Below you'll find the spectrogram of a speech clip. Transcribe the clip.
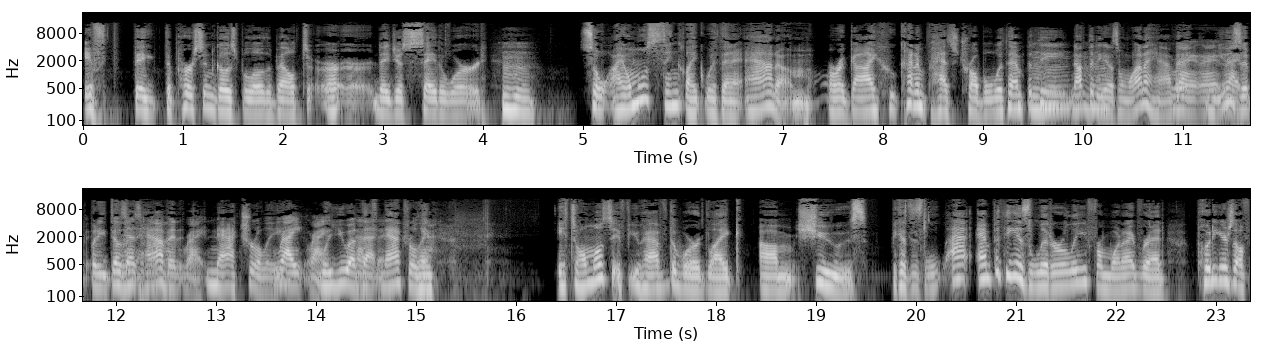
if they the person goes below the belt, or, or they just say the word. Mm-hmm. So I almost think like with an Adam or a guy who kind of has trouble with empathy, not that he doesn't want to have it Mm-hmm. Right, use right. it, but he doesn't, Doesn't have it right. naturally. Right, right. Where you have That's that it. natural thing it's almost if you have the word like um, shoes because it's uh, empathy is literally from what i've read putting yourself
